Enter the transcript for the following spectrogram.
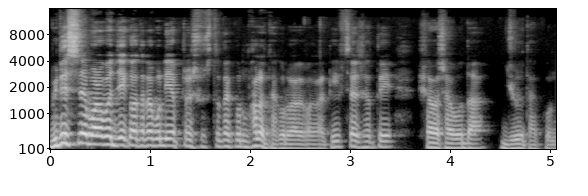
ভিডিও শেষে বরাবর যে কথাটা বলি, আপনারা সুস্থ থাকুন, ভালো থাকুন। আর বাংলা টিপসের সাথে সদা সর্বদা জুড়ে থাকুন।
